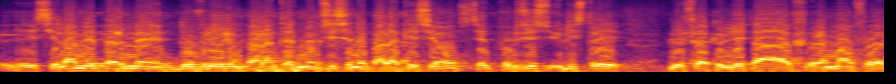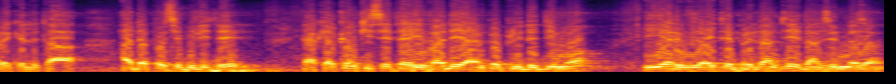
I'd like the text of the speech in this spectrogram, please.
et cela me permet d'ouvrir une parenthèse, même si ce n'est pas la question, c'est pour juste illustrer le fait que l'État est vraiment fort et que l'État a des possibilités. Il y a quelqu'un qui s'était évadé il y a un peu plus de dix mois. Hier, il vous a été présenté dans une maison.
